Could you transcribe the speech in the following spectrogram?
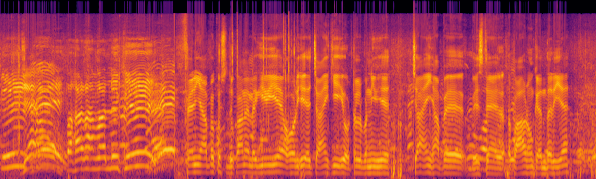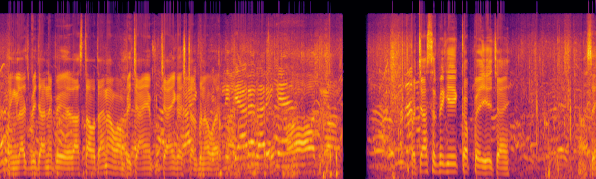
की जय पहाड़ा वाली की। फिर यहाँ पे कुछ दुकानें लगी हुई है और ये चाय की होटल बनी हुई है। चाय यहाँ पे बेचते हैं पहाड़ों के अंदर ही है। इंग्लाज पे जाने पे रास्ता होता है ना वहाँ पे चाय चाय का स्टॉल बना हुआ है। पचास रुपए की एक कप है ये चाय। यहाँ से।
